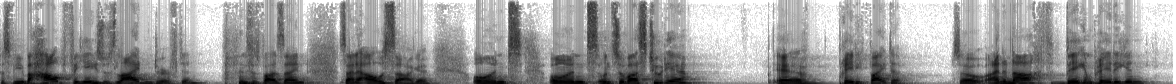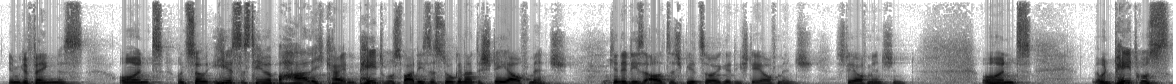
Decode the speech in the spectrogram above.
dass wir überhaupt für Jesus leiden dürften. Das war sein, seine Aussage. Und, und, und so was tut er? Er predigt weiter. So eine Nacht wegen Predigen im Gefängnis. Und, und so hier ist das Thema Beharrlichkeiten. Petrus war dieses sogenannte Stehaufmensch. Kennt ihr diese alten Spielzeuge, die Stehaufmensch, Stehaufmenschen? Und und Petrus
